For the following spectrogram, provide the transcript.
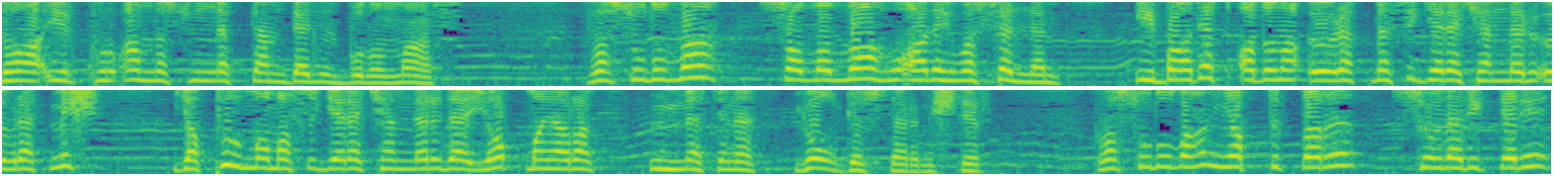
dair Kur'an ve sünnetten delil bulunmaz. Resulullah sallallahu aleyhi ve sellem ibadet adına öğretmesi gerekenleri öğretmiş, yapılmaması gerekenleri de yapmayarak ümmetine yol göstermiştir. Resulullah'ın yaptıkları, söyledikleri,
